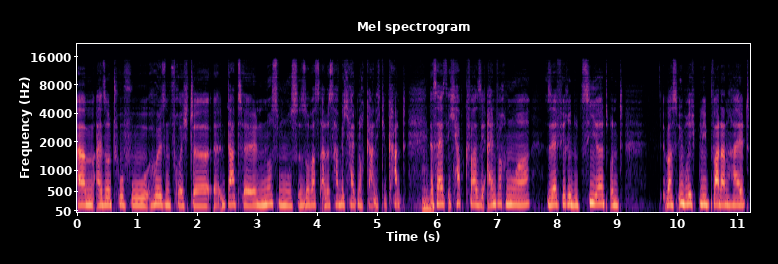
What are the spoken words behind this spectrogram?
Ähm, also Tofu, Hülsenfrüchte, äh, Datteln, Nussmusse, sowas alles habe ich halt noch gar nicht gekannt. Das heißt, ich habe quasi einfach nur sehr viel reduziert und was übrig blieb, war dann halt,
